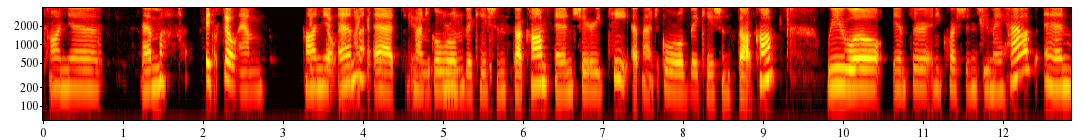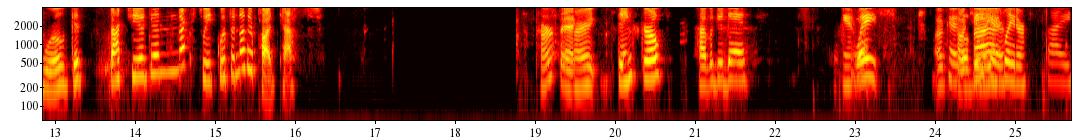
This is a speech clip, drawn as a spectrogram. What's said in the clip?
Tanya M. It's still M. Tanya still M. M I kept at it. Magicalworldvacations.com and Sherry T at magicalworldvacations.com. We will answer any questions you may have and we'll get back to you again next week with another podcast. Perfect. All right. Thanks, girls. Have a good day. Can't wait. Okay. Talk to you bye. guys later. Bye.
